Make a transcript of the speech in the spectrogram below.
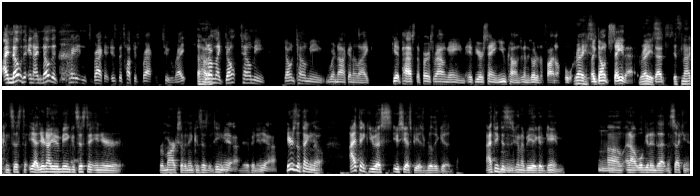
I know that, and I know that Creighton's bracket is the toughest bracket too, right? Uh-huh. But I'm like, don't tell me, don't tell me we're not gonna like get past the first round game if you're saying UConn's going to go to the Final Four. Right. Like, don't say that. Right. Like, that's it's not consistent. Yeah, you're not even being consistent in your remarks of an inconsistent team. Yeah. In your opinion. Yeah. Here's the thing, though. I think US UCSB is really good. I think this mm. is going to be a good game. Mm. Um, and I will get into that in a second.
